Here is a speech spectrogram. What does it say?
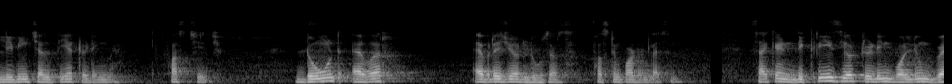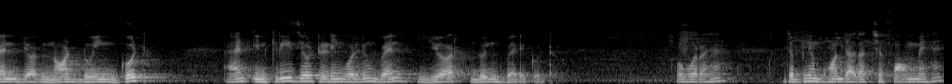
लिविंग चलती है ट्रेडिंग में। फ़र्स्ट चीज़ don't ever average your losers first important lesson second decrease your trading volume when you are not doing good and increase your trading volume when you are doing very good वो बोल रहे हैं, जब भी हम बहुत ज़्यादा अच्छे फॉर्म में हैं,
